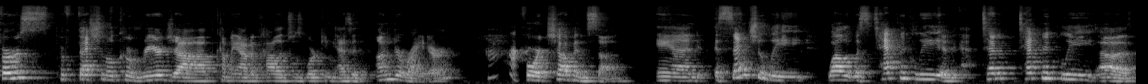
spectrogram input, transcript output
first professional career job coming out of college was working as an underwriter ah. for Chubb and Son. And essentially, while it was technically and te- technically uh,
